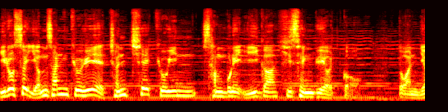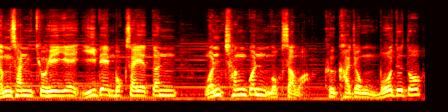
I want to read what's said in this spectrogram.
이로써 염산교회의 전체 교인 3분의 2가 희생되었고 또한 염산교회의 2대 목사였던 원창권 목사와 그 가족 모두도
